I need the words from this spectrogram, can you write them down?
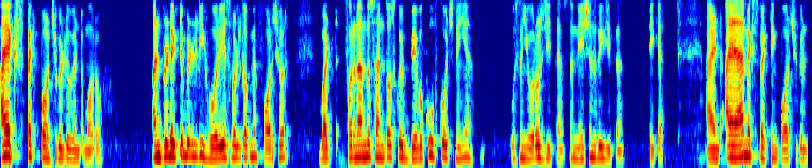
I expect Portugal to win tomorrow unpredictability हो रही है इस वर्ल्ड कप में for sure but Fernando Santos कोई बेवकूफ़ कोच नहीं है। उसने यूरोस जीते हैं, उसने नेशंस लीग जीते हैं, ठीक है? And I am expecting Portugal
